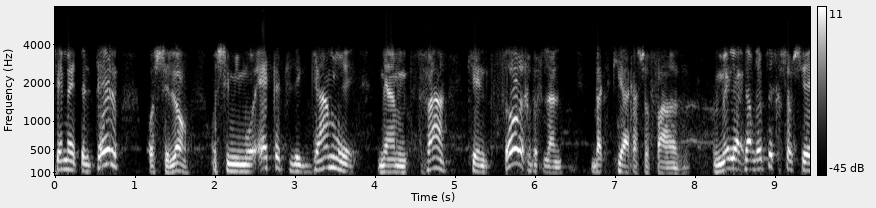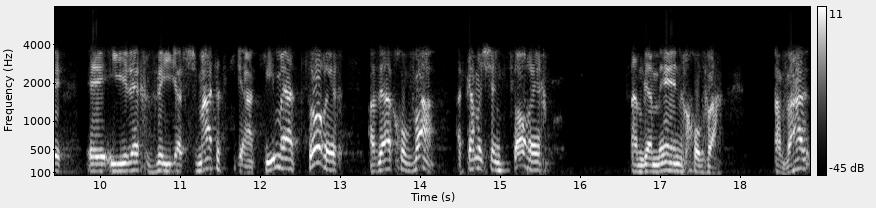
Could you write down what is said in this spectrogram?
שם מטלטל, או שלא, או שהיא מועטת לגמרי מהמצווה, כי אין צורך בכלל בתקיעת השופר הזה. ממילא אדם לא צריך לחשוב שילך וישמע את התקיעה, כי אם היה צורך, אז היה חובה. עד כמה שאין צורך, אז גם אין חובה. אבל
